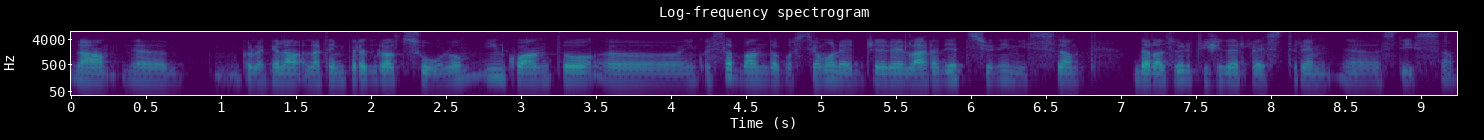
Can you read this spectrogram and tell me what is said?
la, eh, quella che la, la, temperatura al suolo, in quanto in questa banda possiamo leggere la radiazione emessa dalla superficie terrestre stessa.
